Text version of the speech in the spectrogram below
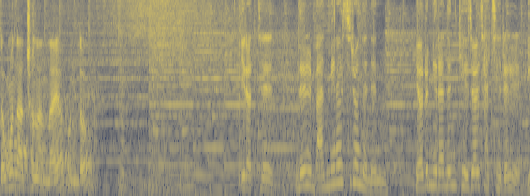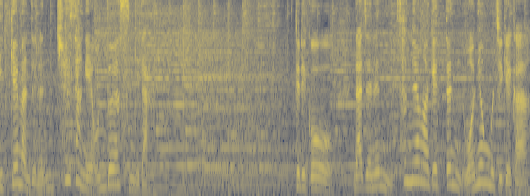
너무 낮춰놨나요 온도? 이렇듯 늘 만민의 수련회는 여름이라는 계절 자체를 잊게 만드는 최상의 온도였습니다. 그리고 낮에는 선명하게 뜬 원형 무지개가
